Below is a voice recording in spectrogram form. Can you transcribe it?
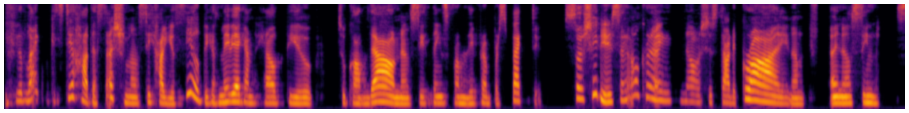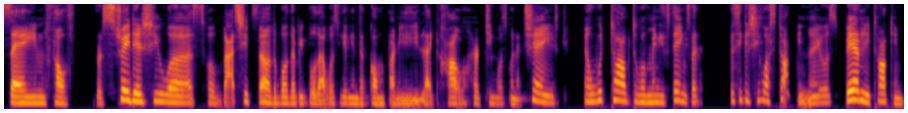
if you like, we can still have the session and see how you feel because maybe I can help you to calm down and see things from a different perspective. So she did say, okay. No, she started crying and I know seeing saying how frustrated she was, how bad she felt about the people that was leaving the company, like how her team was going to change. And we talked about many things, but basically she was talking. I was barely talking.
